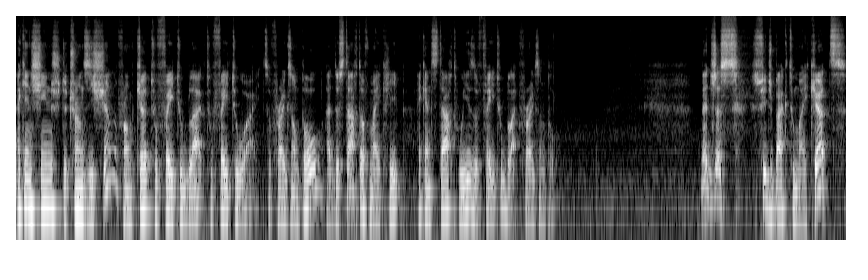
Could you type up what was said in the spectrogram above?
I can change the transition from cut to fade to black to fade to white. So for example, at the start of my clip, I can start with a fade to black, for example. Let's just switch back to my cut.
